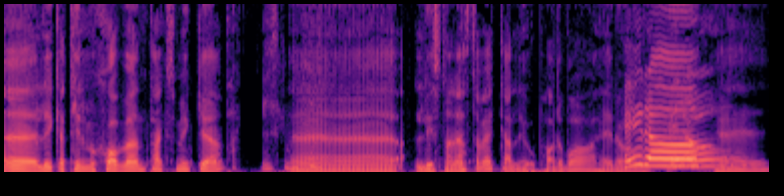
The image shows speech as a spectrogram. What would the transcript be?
eh, lycka till med showen. Tack så mycket. Det ska bli kul. Eh, lyssna nästa vecka allihop. Ha det bra. Hej då. Hej då! Hej.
